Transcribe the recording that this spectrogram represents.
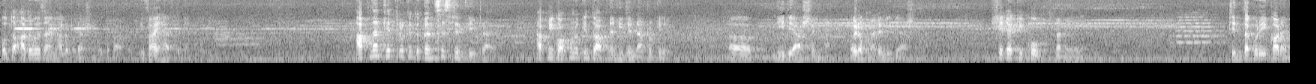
বলতো আদারওয়াইজ আমি ভালো প্রোডাকশন করতে পারব if I have the men আপনার ক্ষেত্রেও কিন্তু কনসিস্টেন্টলি প্রায়। আপনি কখনো কিন্তু আপনার নিজের নাটকে লিডে আসেন না। ওই রকম একটা লিডে আসেন না। সেটা কি খুব মানে চিন্তা করেই করেন?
